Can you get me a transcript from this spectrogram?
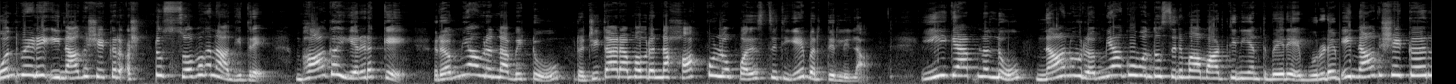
ಒಂದ್ ವೇಳೆ ಈ ನಾಗಶೇಖರ್ ಅಷ್ಟು ಸೊಬಗನಾಗಿದ್ರೆ ಭಾಗ ಎರಡಕ್ಕೆ ರಮ್ಯಾ ಅವರನ್ನ ಬಿಟ್ಟು ರಚಿತಾರಾಮ್ ಅವರನ್ನ ಹಾಕೊಳ್ಳೋ ಪರಿಸ್ಥಿತಿಯೇ ಬರ್ತಿರ್ಲಿಲ್ಲ. ಈ ಗ್ಯಾಪ್ನಲ್ಲೂ ನಾನು ರಮ್ಯಾಗೂ ಒಂದು ಸಿನಿಮಾ ಮಾಡ್ತೀನಿ ಅಂತ ಬೇರೆ ಬುರುಡೆ ಈ Nagashekar,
